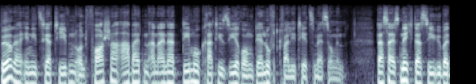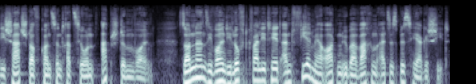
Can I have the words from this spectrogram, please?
Bürgerinitiativen und Forscher arbeiten an einer Demokratisierung der Luftqualitätsmessungen. Das heißt nicht, dass sie über die Schadstoffkonzentration abstimmen wollen, sondern sie wollen die Luftqualität an viel mehr Orten überwachen, als es bisher geschieht.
